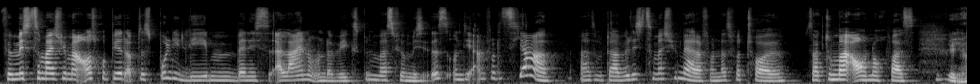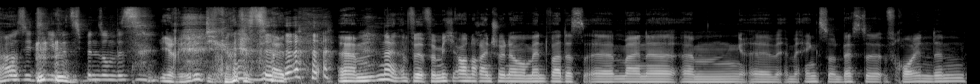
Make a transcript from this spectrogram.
für mich zum Beispiel mal ausprobiert, ob das Bulli-Leben, wenn ich alleine unterwegs bin, was für mich ist. Und die Antwort ist ja. Also da will ich zum Beispiel mehr davon. Das war toll. Sag du mal auch noch was Ja. Positives. Ich bin so ein bisschen. Ihr redet die ganze Zeit. ähm, nein, für, für mich auch noch ein schöner Moment war, dass äh, meine ähm, äh, engste und beste Freundin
